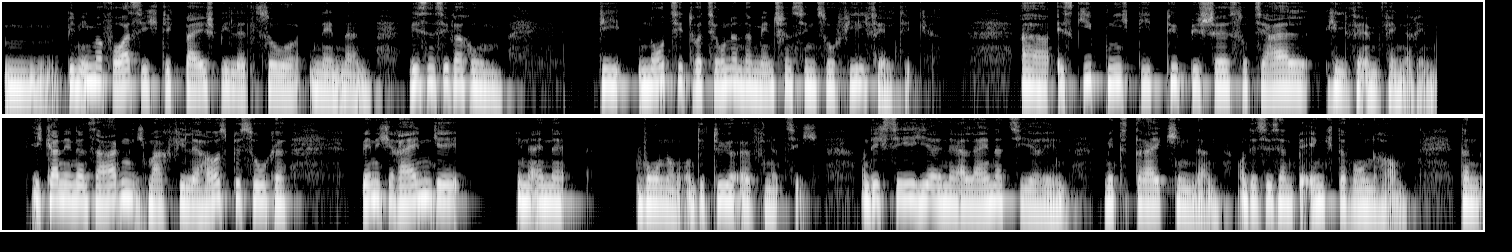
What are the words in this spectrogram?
bin immer vorsichtig, Beispiele zu nennen. Wissen Sie warum? Die Notsituationen der Menschen sind so vielfältig. Äh, es gibt nicht die typische Sozialhilfeempfängerin. Ich kann Ihnen sagen, ich mache viele Hausbesuche. Wenn ich reingehe in eine Wohnung und die Tür öffnet sich und ich sehe hier eine Alleinerzieherin mit drei Kindern und es ist ein beengter Wohnraum, dann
